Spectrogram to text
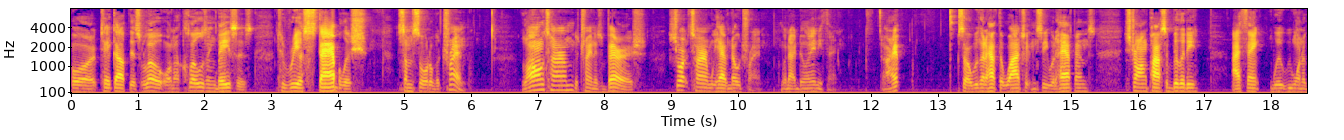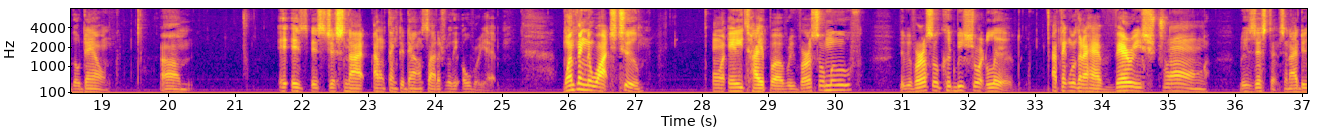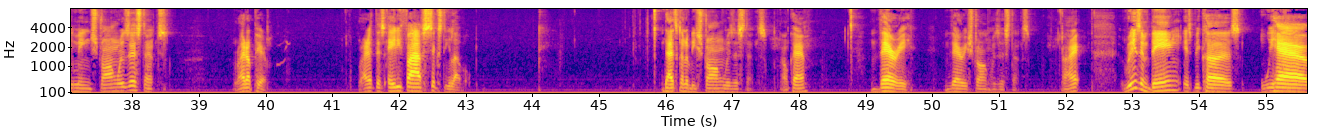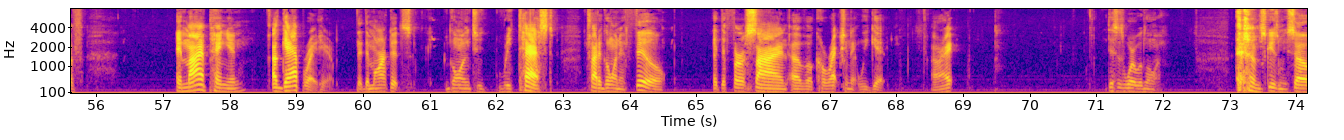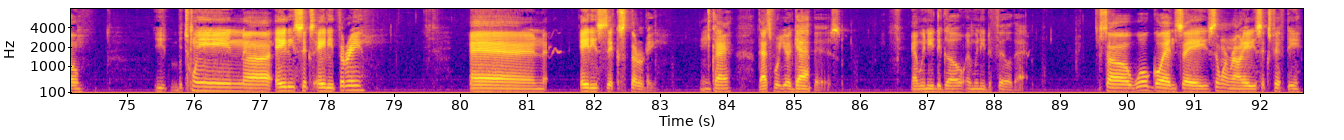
or take out this low on a closing basis to reestablish some sort of a trend. Long term, the trend is bearish. Short term, we have no trend. We're not doing anything. All right. So we're going to have to watch it and see what happens. Strong possibility. I think we, we want to go down. Um, it, it's, it's just not, I don't think the downside is really over yet. One thing to watch too on any type of reversal move, the reversal could be short lived. I think we're going to have very strong resistance, and I do mean strong resistance right up here, right at this 8560 level. That's going to be strong resistance, okay? Very, very strong resistance. All right. Reason being is because we have, in my opinion, a gap right here that the market's going to retest, try to go in and fill at the first sign of a correction that we get. All right. This is where we're going. Excuse me. So between uh, 86, 83 and 8630. Okay? That's where your gap is. And we need to go and we need to fill that. So we'll go ahead and say somewhere around 8650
